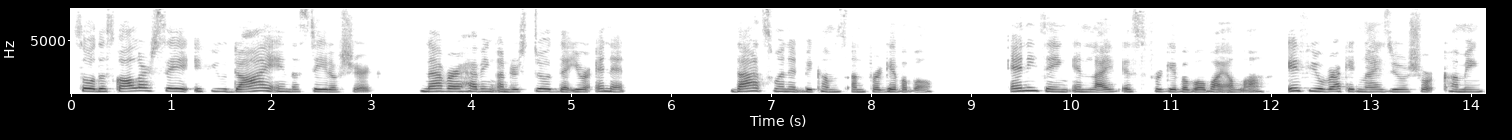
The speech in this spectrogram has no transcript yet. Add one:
So the scholars say if you die in the state of shirk, never having understood that you're in it, that's when it becomes unforgivable. Anything in life is forgivable by Allah. If you recognize your shortcoming,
